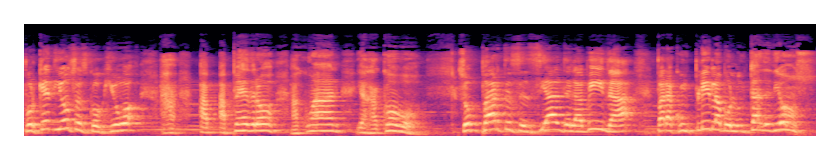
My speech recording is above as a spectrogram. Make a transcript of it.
¿Por qué Dios escogió a, Pedro, a Juan y a Jacobo? Son parte esencial de la vida para cumplir la voluntad de Dios.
